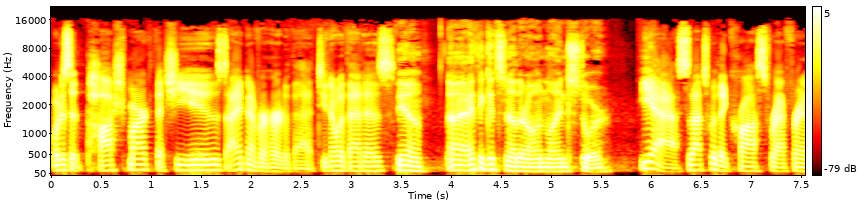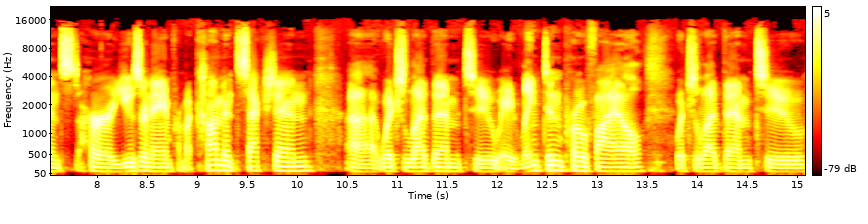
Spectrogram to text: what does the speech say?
what is it, Poshmark that she used? I'd never heard of that. Do you know what that is? Yeah, I think it's another online store. Yeah, so that's where they cross referenced her username from a comment section, uh, which led them to a LinkedIn profile, which led them to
